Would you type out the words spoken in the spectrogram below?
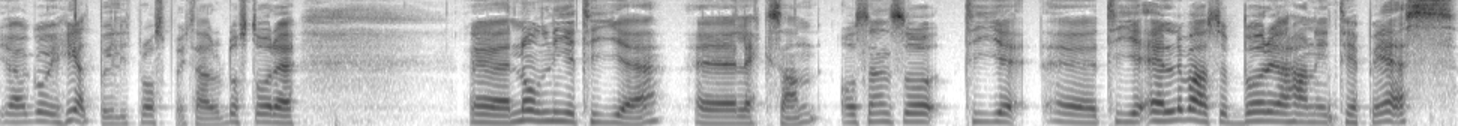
jag går ju helt på Elite Prospect här och då står det eh, 0910 eh, Leksand och sen så 10, eh, 10-11 så börjar han i TPS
